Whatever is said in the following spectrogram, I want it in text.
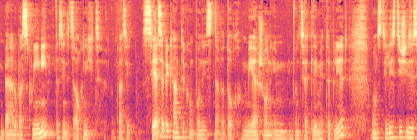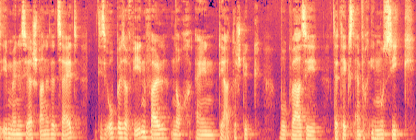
Bernardo Pasquini. Das sind jetzt auch nicht quasi sehr, sehr bekannte Komponisten, aber doch mehr schon im, im Konzertleben etabliert. Und stilistisch ist es eben eine sehr spannende Zeit. Diese Oper ist auf jeden Fall noch ein Theaterstück wo quasi der Text einfach in Musik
